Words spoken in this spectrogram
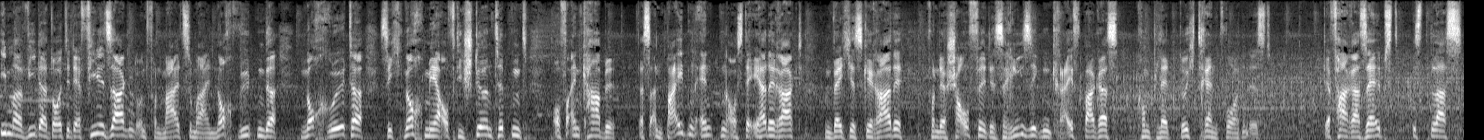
Immer wieder deutet er vielsagend und von Mal zu Mal noch wütender, noch röter, sich noch mehr auf die Stirn tippend, auf ein Kabel, das an beiden Enden aus der Erde ragt und welches gerade von der Schaufel des riesigen Greifbaggers komplett durchtrennt worden ist. Der Fahrer selbst ist blass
